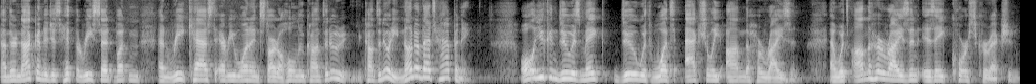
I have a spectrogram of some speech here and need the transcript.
And they're not going to just hit the reset button and recast everyone and start a whole new continuity. continuity. None of that's happening. All you can do is make do with what's actually on the horizon. And what's on the horizon is a course correction.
